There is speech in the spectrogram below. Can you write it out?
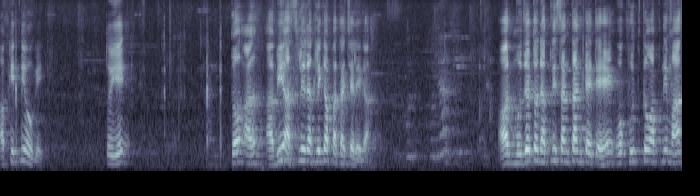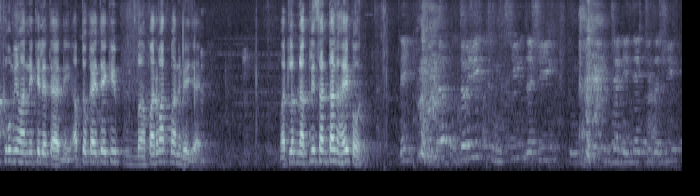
अब कितनी हो गई? तो ये तो अभी असली नकली का पता चलेगा। और मुझे तो नकली संतान कहते हैं वो खुद को अपनी माँ को भी मानने के लिए तैयार नहीं। अब तो कहते हैं कि परमात्मा ने भेजा है। मतलब नकली संतान है कौन? नाही उद्धव- उद्धवजी तुमची जशी तुमची तुमच्या नेत्यांची जशी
